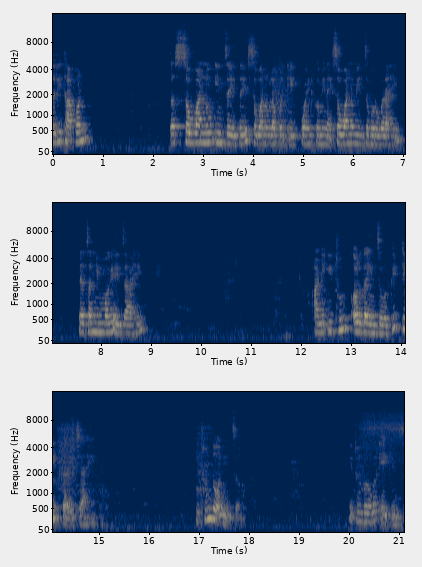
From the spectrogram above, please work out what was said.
तर इथं आपण तर सव्वाण्णव इंच येतं आहे सव्वाण्णवला पण एक पॉईंट कमी नाही. सव्वाण्णव इंच बरोबर आहे. त्याचा निम्म घ्यायचा आहे. आणि इथून अर्धा इंचवरती टिक करायची आहे. इथून दोन इंच. इथून बरोबर एक इंच.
